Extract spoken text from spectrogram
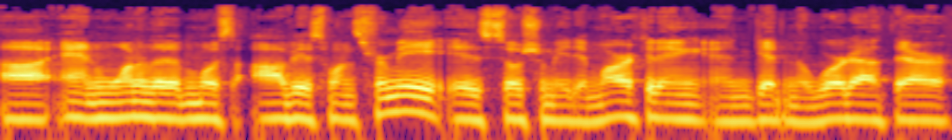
Uh, and one of the most obvious ones for me is social media marketing and getting the word out there.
